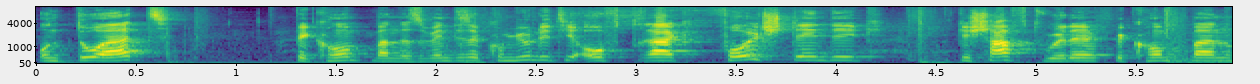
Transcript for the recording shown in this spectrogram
und dort bekommt man, also wenn dieser Community-Auftrag vollständig geschafft wurde, bekommt man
